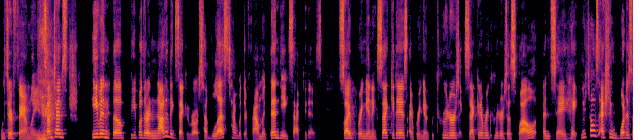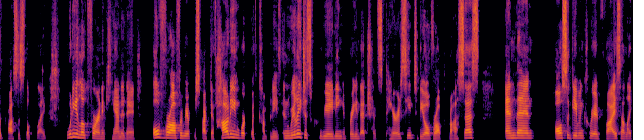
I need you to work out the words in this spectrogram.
with their family. Yeah. Sometimes even the people that are not in executive roles have less time with their family than the executives. So I bring in executives, I bring in recruiters, executive recruiters as well, and say, hey, can you tell us actually what does the process look like? What do you look for in a candidate? Overall, from your perspective, how do you work with companies and really just creating and bringing that transparency to the overall process? And then also giving career advice on like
